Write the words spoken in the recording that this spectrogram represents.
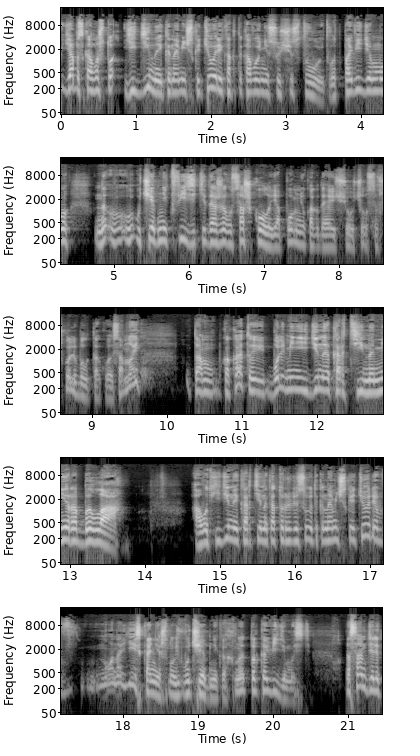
я бы сказал, что единой экономической теории как таковой не существует. Вот, по-видимому, учебник физики даже со школы, я помню, когда я еще учился в школе, было такое со мной, там какая-то более-менее единая картина мира была. А вот единая картина, которую рисует экономическая теория, ну, она есть, конечно, в учебниках, но это только видимость. На самом деле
